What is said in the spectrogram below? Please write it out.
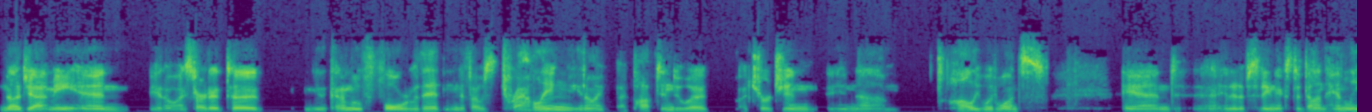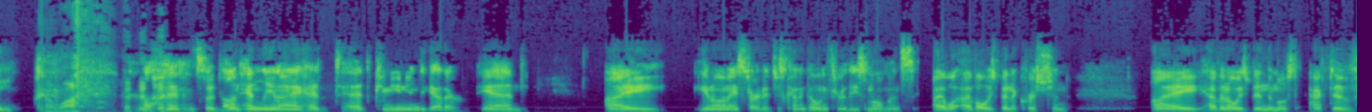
nudge at me. And, you know, I started to you know, kind of move forward with it. And if I was traveling, you know, I, I popped into a, a church in, in, um, Hollywood once and uh, ended up sitting next to Don Henley. oh wow, Uh, and so Don Henley and I had had communion together, and I, you know, and I started just kind of going through these moments. I, w- I've always been a Christian. I haven't always been the most active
